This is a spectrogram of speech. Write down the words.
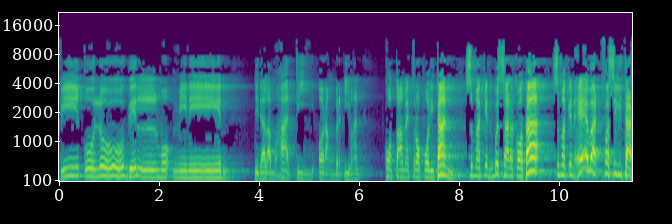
Fi qulubil mu'minin. Di dalam hati orang beriman. Kota metropolitan. Semakin besar kota, semakin hebat fasilitas.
